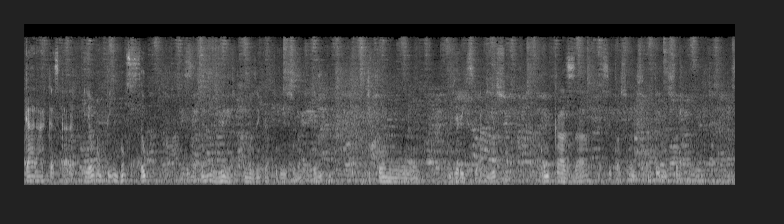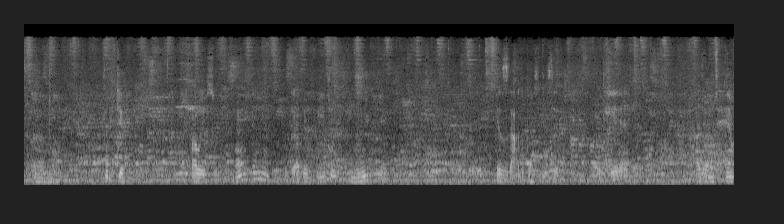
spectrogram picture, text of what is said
Caracas, cara, eu não tenho noção tenho noção nenhuma de como desempenhar tudo isso ao mesmo tempo, de como gerenciar isso, como casar situações, não tenho noção. Ah, por que falo isso? Ontem eu gravei um vídeo muito pesado, por assim dizer, porque fazia muito tempo,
